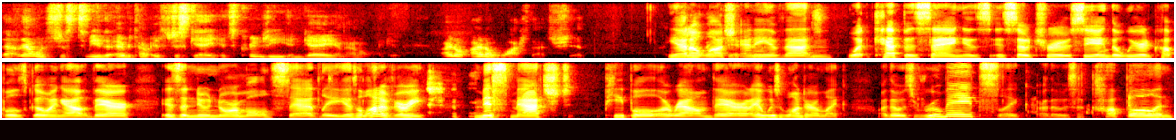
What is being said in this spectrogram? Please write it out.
that that one's just to me that every time it's just gay. It's cringy and gay, and I don't like it. I don't I don't watch that shit. Yeah, I don't watch any of that. And what Kep is saying is is so true. Seeing the weird couples going out there is a new normal, sadly. There's a lot of very mismatched people around there. And I always wonder, I'm like, are those roommates? Like, are those a couple? And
